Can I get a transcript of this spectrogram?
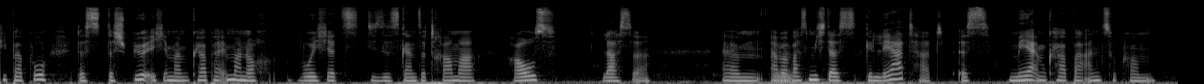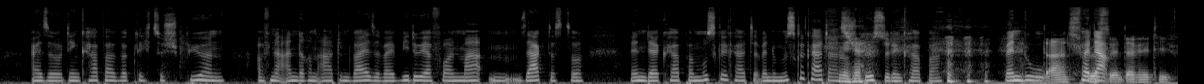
pipapo, das, das spüre ich in meinem Körper immer noch, wo ich jetzt dieses ganze Trauma rauslasse. Ähm, aber mhm. was mich das gelehrt hat, ist mehr im Körper anzukommen. Also den Körper wirklich zu spüren auf eine andere Art und Weise, weil wie du ja vorhin sagtest, so, wenn der Körper Muskelkater, wenn du Muskelkater hast, ja. spürst du den Körper. Wenn du Dann spürst du ihn definitiv.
